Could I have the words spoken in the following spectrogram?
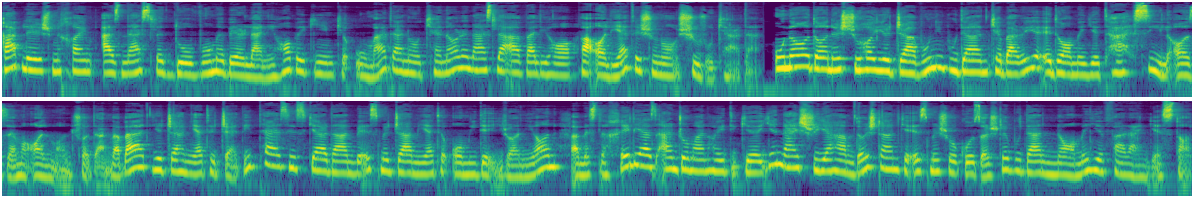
قبلش می‌خوایم از نسل دوم برلنی ها بگیم که اومدن و کنار نسل اولی ها فعالیتشون رو شروع کردن. اونا دانشجوهای جوونی بودن که برای ادامه تحصیل آزم آلمان شدن و بعد یه جمعیت جدید تأسیس کردن به اسم جمعیت امید ایرانیان و مثل خیلی از انجمنهای دیگه یه نشریه هم داشتن که اسمش رو گذاشته بودن نامه فرنگستان.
